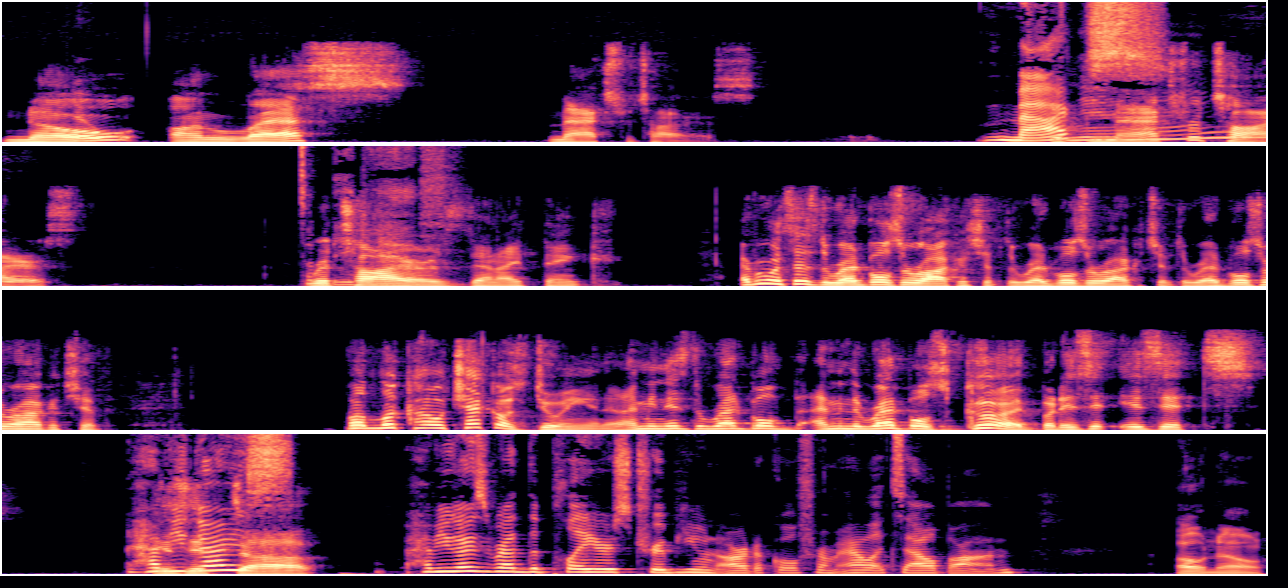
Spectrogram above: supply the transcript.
No, unless Max retires. Max? If Max retires, It's a big retires, if. then I think everyone says the Red Bulls are rocket ship. The Red Bulls are rocket ship. The Red Bulls are rocket ship. But look how Checo's doing in it. I mean, is the Red Bull? I mean, the Red Bull's good, but is it? Is it? Have is you guys It, uh, have you guys read the Players Tribune article from Alex Albon? oh no,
